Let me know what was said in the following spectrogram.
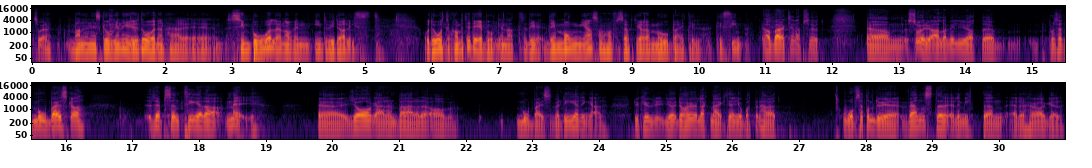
Så är det. Mannen i skogen är ju då den här eh, symbolen av en individualist. Och du återkommer till det i boken Mm. att det, det är många som har försökt göra Moberg till, till sin. Ja, verkligen, absolut. Ehm, så är det ju. Alla vill ju att eh, på något sätt Moberg ska representera mig. Eh, jag är en bärare av Mobergs värderingar. Du kan, det har jag lagt märke till när jag jobbat med det här att oavsett om du är vänster eller mitten eller höger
